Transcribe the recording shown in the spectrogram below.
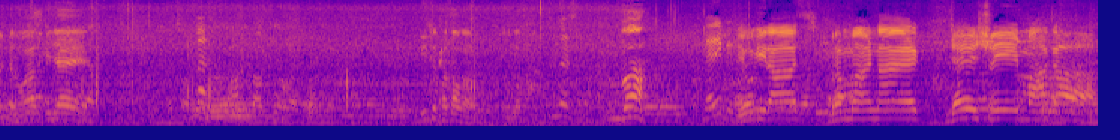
शंकर भगवान की जय। बीच में फंसा होगा मतलब। वाह। योगी राज ब्रह्मांड नायक जय श्री महाकाल।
